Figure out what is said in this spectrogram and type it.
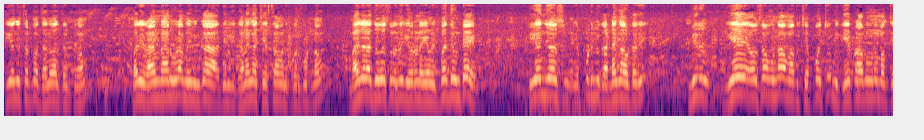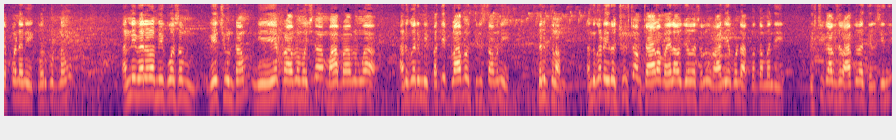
టీఎన్జీ తరఫున ధన్యవాదాలు తెలుపుతున్నాం మరి రాను రాను కూడా మేము ఇంకా దీనికి ఘనంగా చేస్తామని కోరుకుంటున్నాం. మహిళల ఉద్యోగస్తులందరికీ ఎవరైనా ఏమైనా ఇబ్బంది ఉంటే టీఎన్జిఓస్ ఎప్పుడు మీకు అడ్డంగా ఉంటుంది. మీరు ఏ అవసరం ఉన్నా మాకు చెప్పొచ్చు మీకు ఏ ప్రాబ్లం ఉన్నా మాకు చెప్పండి అని కోరుకుంటున్నాము అన్ని వేళలో మీకోసం వేచి ఉంటాం. మీ ఏ ప్రాబ్లం వచ్చినా మా ప్రాబ్లంగా అనుకొని మీ ప్రతి ప్రాబ్లం తీరుస్తామని తెలుపుతున్నాం. ఎందుకంటే ఈరోజు చూసినాం చాలా మహిళా ఉద్యోగస్తులు రానియకుండా కొంతమంది డిస్టిక్ ఆఫీసర్ ఆపిన తెలిసింది.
